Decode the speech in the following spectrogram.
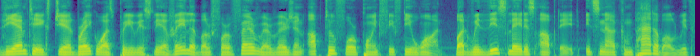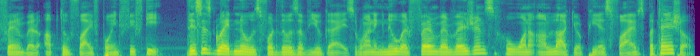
The MTX jailbreak was previously available for firmware version up to 4.51, but with this latest update, it's now compatible with firmware up to 5.50. This is great news for those of you guys running newer firmware versions who want to unlock your PS5's potential.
